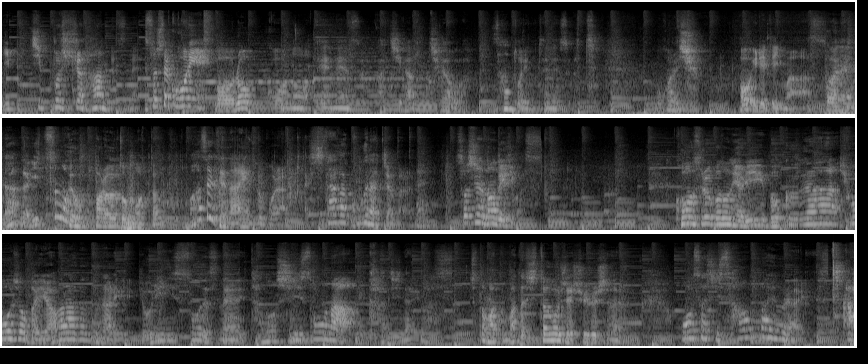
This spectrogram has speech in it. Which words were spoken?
1プッシュ半ですね。そしてここにこ6個の天然水。あ違う違うわ。サントリーの天然水だって怒られちゃうを入れていきます。これねなんかいつも酔っ払うと思ったら僕混ぜてないんですよこれ。下が濃くなっちゃうからね。そして飲んでいきます。こうすることにより僕が表情が柔らかくなりより一層ですね楽しそうな感じになります。ちょっと待ってまだ下ごしらえ終了してないよ大さじ3杯ぐらいです。あ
